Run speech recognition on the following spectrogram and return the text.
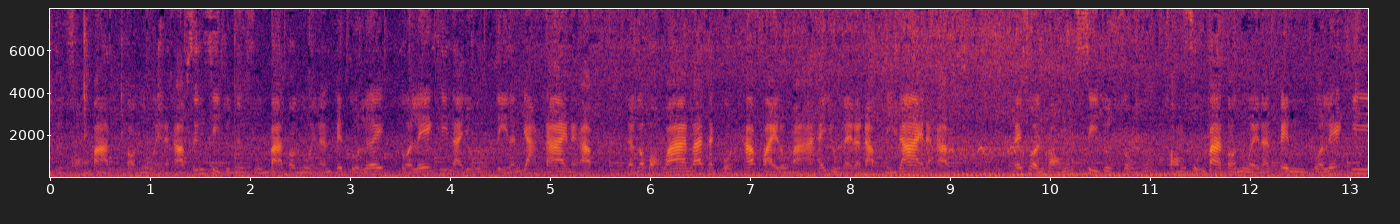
4.2 บาทต่อหน่วยนะครับ ซึ่ง 4.10 บาทต่อหน่วยนั้นเป็นตัวเลขตัวเลขที่นายกรัฐมนตรีนั้นอยากได้นะครับ แล้วก็บอกว่าน่าจะกดค่าไฟลงมาให้อยู่ในระดับนี้ได้นะครับ ในส่วนของ 4.20 บาทต่อหน่วยนั้นเป็นตัวเลขที่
